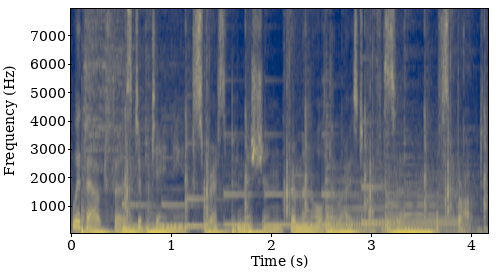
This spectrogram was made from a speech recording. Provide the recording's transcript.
without first obtaining express permission from an authorized officer of Sprott.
